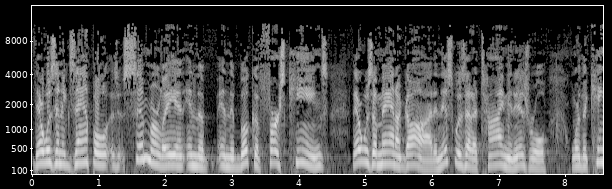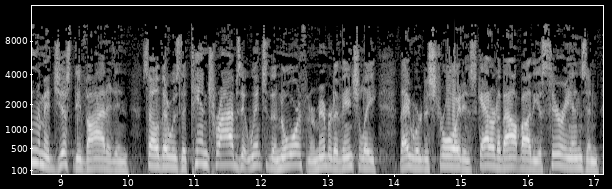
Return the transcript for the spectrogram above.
There was an example similarly in, in the in the book of First Kings. There was a man of God, and this was at a time in Israel where the kingdom had just divided. And so there was the ten tribes that went to the north and remembered eventually they were destroyed and scattered about by the Assyrians and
